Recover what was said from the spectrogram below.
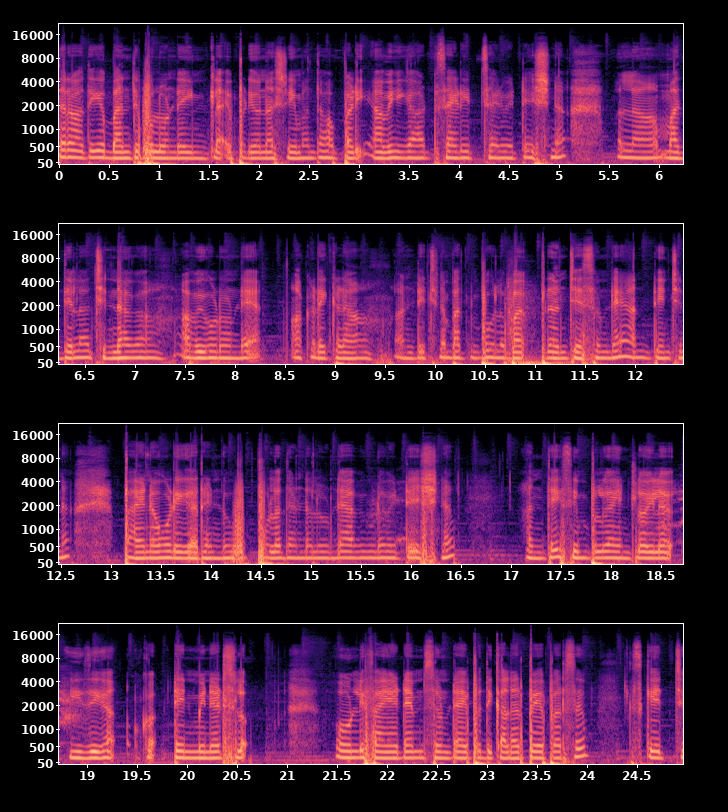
తర్వాత ఇక బంతిపూలు ఉండే ఇంట్లో ఎప్పుడైనా శ్రీమంతం అప్పటి అవి ఇక అటు సైడ్ ఇటు సైడ్ పెట్టేసిన. మళ్ళీ మధ్యలో చిన్నగా అవి కూడా ఉండే. అక్కడ ఇక్కడ అంటించిన బంతిపూల బ్రంచెస్ ఉండే అంటించిన. పైన కూడా ఇక రెండు పూల దండలు ఉండే అవి కూడా పెట్టేసిన. అంతే సింపుల్గా ఇంట్లో ఇలా ఈజీగా ఒక టెన్ మినిట్స్లో ఓన్లీ ఫైవ్ ఐటమ్స్ ఉంటాయి అయిపోద్ది. కలర్ పేపర్స్ స్కెచ్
